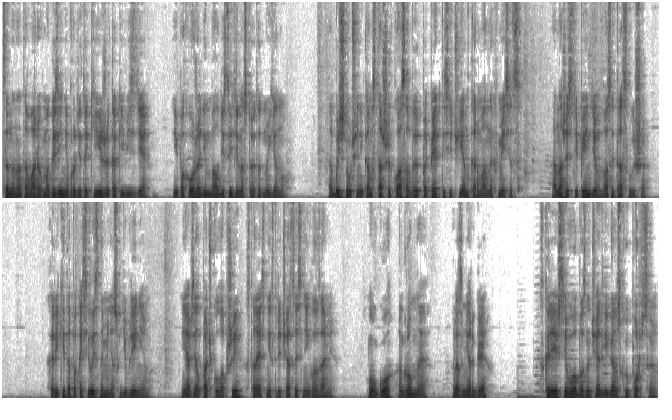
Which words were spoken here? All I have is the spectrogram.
Цены на товары в магазине вроде такие же, как и везде. И похоже, один балл действительно стоит одну йену. Обычно ученикам старших классов дают по 5000 йен карманных в месяц, а наша стипендия в 20 раз выше. Харикита покосилась на меня с удивлением. Я взял пачку лапши, стараясь не встречаться с ней глазами. Ого, огромная. Размер Г. Скорее всего, обозначает гигантскую порцию.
